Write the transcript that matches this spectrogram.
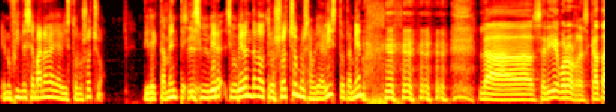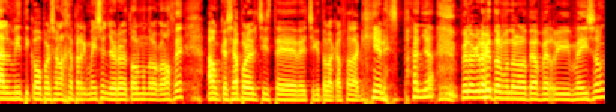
en un fin de semana me había visto los ocho directamente. Y si me, hubiera, si me hubieran dado otros ocho, me los habría visto también. la serie, bueno, rescata al mítico personaje Perry Mason, yo creo que todo el mundo lo conoce, aunque sea por el chiste de Chiquito la Calzada aquí en España, pero creo que todo el mundo conoce a Perry Mason.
